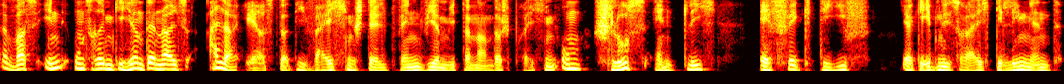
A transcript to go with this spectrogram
was in unserem Gehirn denn als allererster die Weichen stellt, wenn wir miteinander sprechen, um schlussendlich effektiv ergebnisreich gelingend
